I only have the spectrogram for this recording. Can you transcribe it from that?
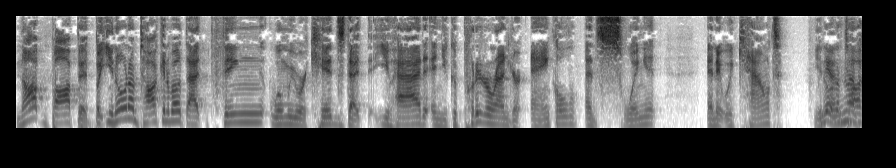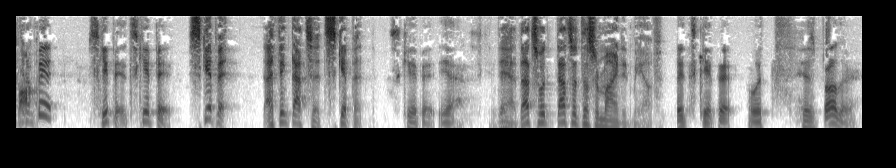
Not bop it, but you know what I'm talking about? That thing when we were kids that you had and you could put it around your ankle and swing it and it would count. You know Yeah, what I'm talking bop about? it? Skip it, skip it, Skip it. I think that's it. Skip it. Skip it. Yeah. Yeah, that's what that's what this reminded me of. Let's skip it with his brother.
